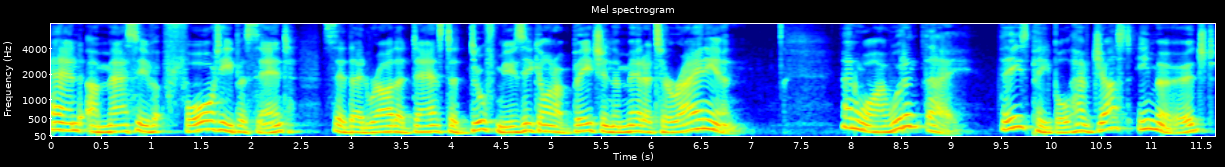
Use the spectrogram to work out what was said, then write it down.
and a massive 40% said they'd rather dance to doof music on a beach in the Mediterranean. And why wouldn't they? These people have just emerged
